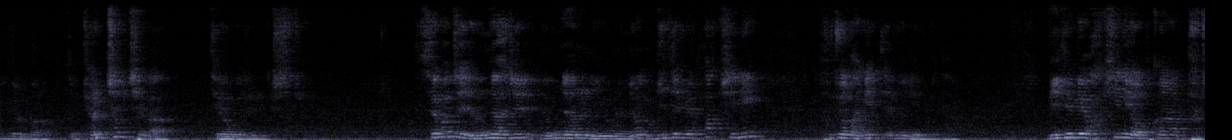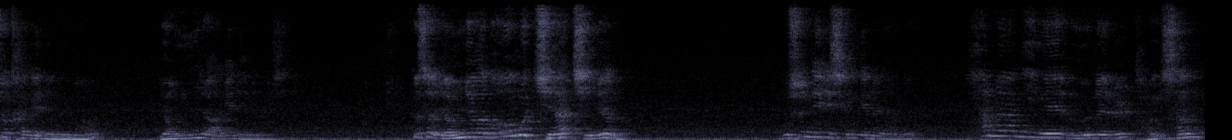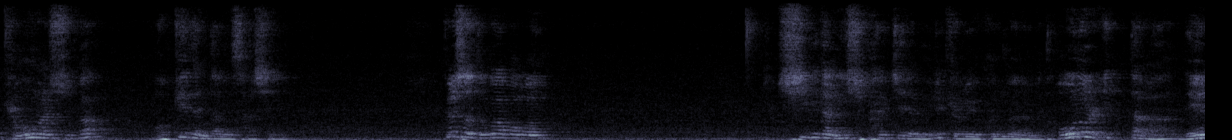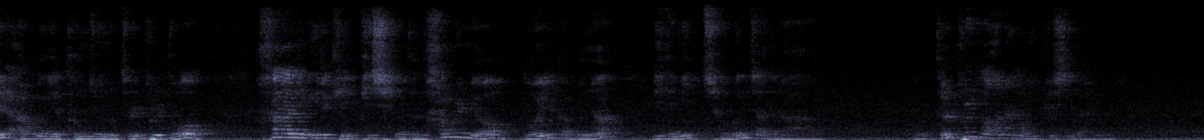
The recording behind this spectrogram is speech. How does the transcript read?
이걸 뭐라 또 결정체가 되어버리는 것이죠. 세 번째 염려하지 염려하는 이유는요 믿음의 확신이 부족하기 때문입니다. 믿음의 확신이 없거나 부족하게 되면요 염려하게 되는 것이죠. 그래서 염려가 너무 지나치면 무슨 일이 생기느냐면 하나님의 은혜를 더 이상 경험할 수가 없게 된다는 사실입니다. 그래서 누가 보면 12장 28절에 이렇게 우리 건면합니다. 오늘 있다가 내일 아궁이에 던지는 들풀도 하나님이 이렇게 입히시거든 하물며 너희일까 보냐? 믿음이 적은 자들아. 들풀도 하나님 입히신다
